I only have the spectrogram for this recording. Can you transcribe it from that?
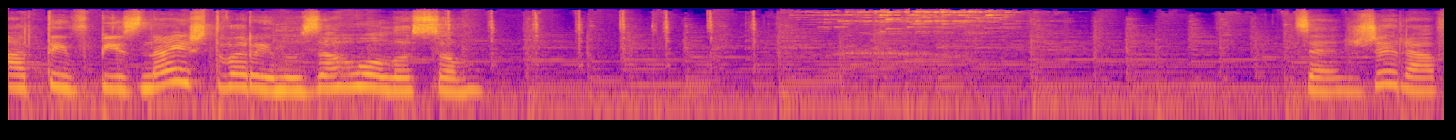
А ти впізнаєш тварину за голосом? Це жираф.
